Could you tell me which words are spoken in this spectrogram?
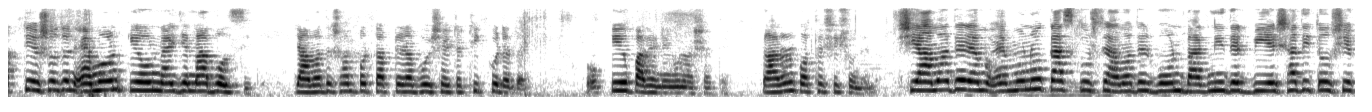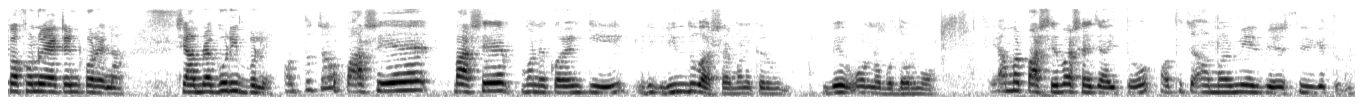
আত্মীয় স্বজন এমন কেউ নাই যে না বলছি, যে আমাদের সম্পদটা আপনারা বসে ঠিক করে দেয় ও কেউ পারে পারেনি ওনার সাথে। কারোর কথা সে শোনে না। সে আমাদের এমনও কাজ করছে, আমাদের বোন বাগ্নিদের বিয়ে শাদি তো সে কখনো অ্যাটেন্ড করে না। সে আমরা গরিব বলে। অথচ পাশে পাশে মনে করেন কি হিন্দু ভাষা, মনে করেন অন্য ধর্ম। আমার পাশের বাসায় যাইতো, অথচ আমার মেয়ের বিয়ে যেত না।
